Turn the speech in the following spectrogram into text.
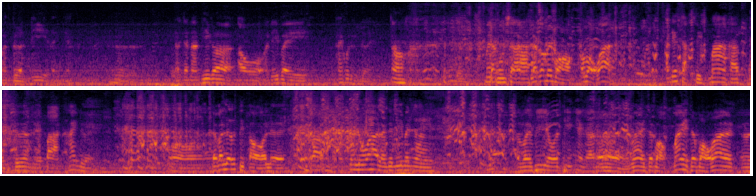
มาเตือนพี่อะไรเงี้ยเออ หลังจากนั้นพี่ก็เอาอันนี้ไปให้คนอื่นเลยเอาไม่บูชา แล้วก็ไม่บอกเขาบอกว่า อันนี้ศักดิ์สิทธิ์มากครับ ผมซื้อในปานให้เลยอ๋อแล้วก็เลิกติดต่อกันเลยก็ไม่รู้ว่าหลังจากนี้เป็นไง ทำไมพี่โยนทิ้งอย่างนั้นเออไม่จะบอกไม่จะบอกว่าเออ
